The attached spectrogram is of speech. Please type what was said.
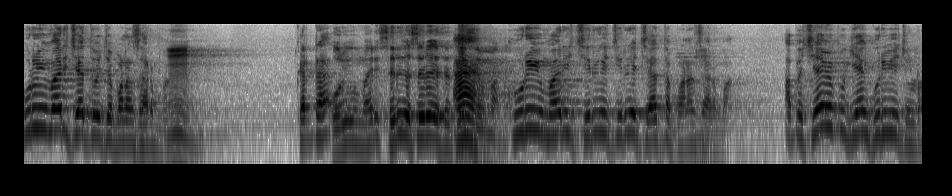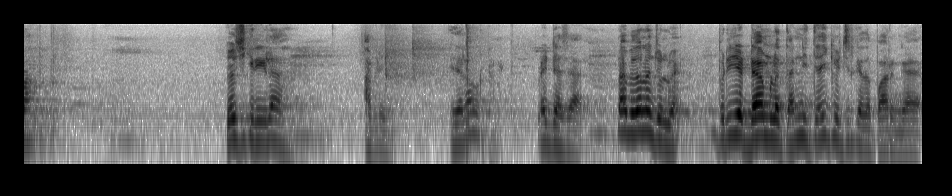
குருவி மாதிரி சேர்த்து வச்ச பணம் சார்மா கரெக்டாக குருவி மாதிரி சிறுக சிறுக குருவி மாதிரி சிறுக சிறுக சேர்த்த பணம் சார்மா அப்போ சேமிப்புக்கு ஏன் குருவியை சொல்கிறான் யோசிக்கிறீங்களா? அப்படி இதெல்லாம் ஒரு ரைட்டா சார் நான் இதெல்லாம் சொல்லுவேன். பெரிய டேமில் தண்ணி தேக்கி வச்சிருக்கதை பாருங்கள்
